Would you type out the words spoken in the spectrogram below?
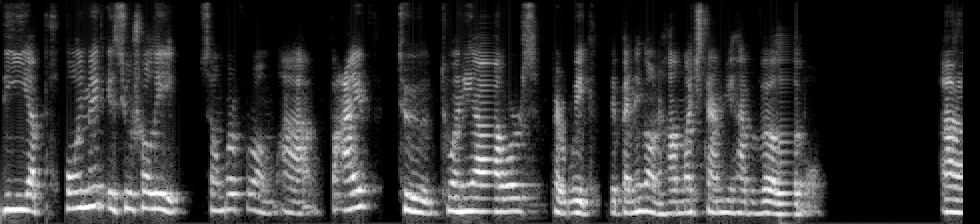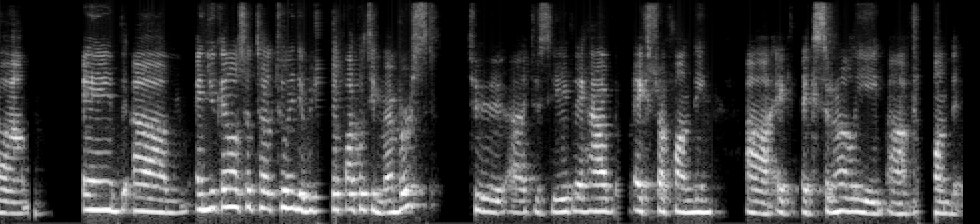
The appointment is usually somewhere from uh, five to 20 hours per week, depending on how much time you have available. Um, and, um, and you can also talk to individual faculty members to, uh, to see if they have extra funding uh, ex externally uh, funded.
